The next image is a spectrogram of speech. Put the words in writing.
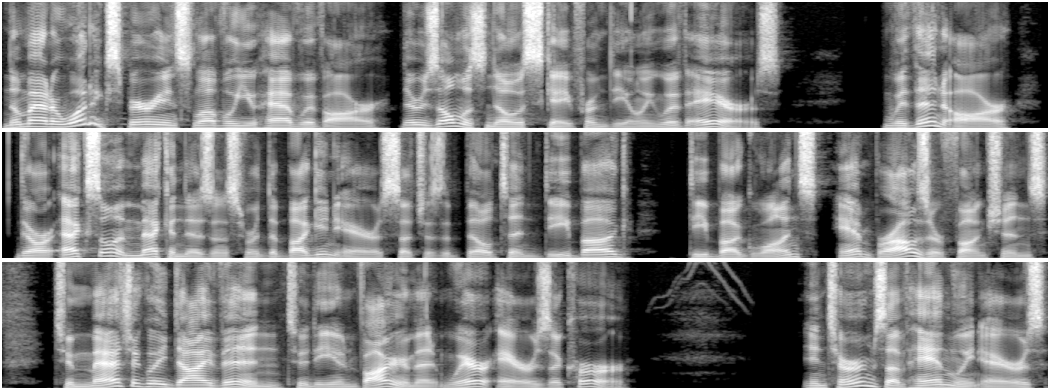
No matter what experience level you have with R, there is almost no escape from dealing with errors. Within R, there are excellent mechanisms for debugging errors such as a built-in debug, debug once, and browser functions to magically dive in to the environment where errors occur. In terms of handling errors,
